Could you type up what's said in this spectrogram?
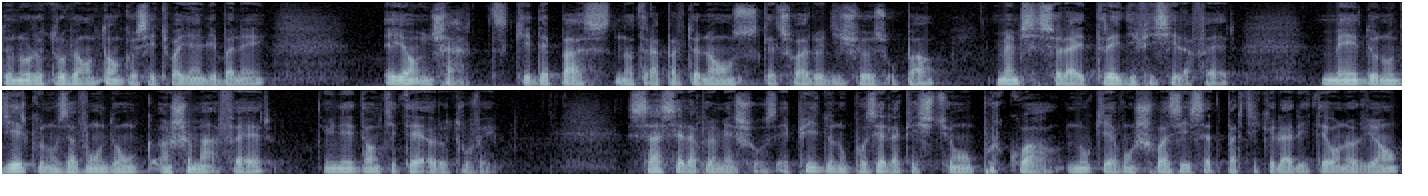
de nous retrouver en tant que citoyens libanais, ayant une charte qui dépasse notre appartenance, qu'elle soit religieuse ou pas, même si cela est très difficile à faire, mais de nous dire que nous avons donc un chemin à faire, une identité à retrouver. Ça, c'est la première chose. Et puis de nous poser la question, pourquoi nous qui avons choisi cette particularité en Orient,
